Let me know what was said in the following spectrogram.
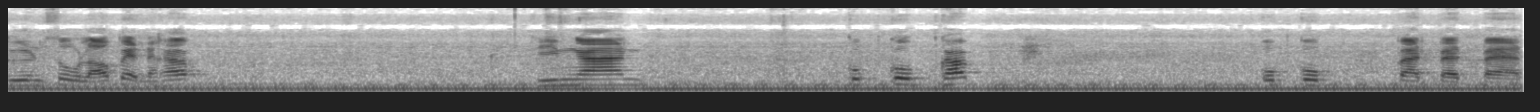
คืนสู่เล้าเป็ดนะครับ ทีมงานกรุบกรุบครับกรุบกรุบแปดแปดแปด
